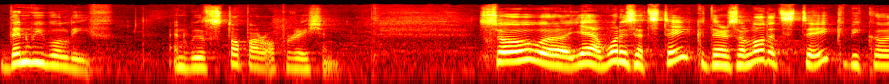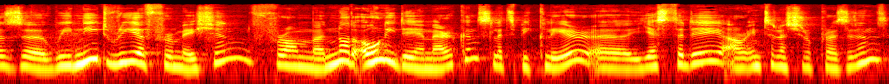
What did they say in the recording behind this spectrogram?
then we will leave and we'll stop our operation. So, uh, yeah, what is at stake? There's a lot at stake because uh, we need reaffirmation from uh, not only the Americans, let's be clear. Uh, yesterday, our international president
